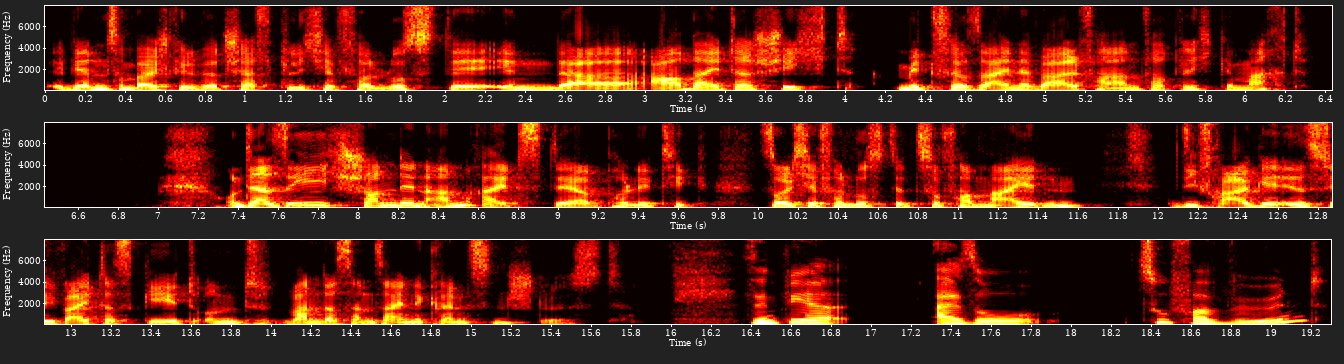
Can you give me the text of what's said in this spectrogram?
werden zum Beispiel wirtschaftliche Verluste in der Arbeiterschicht mit für seine Wahl verantwortlich gemacht. Und da sehe ich schon den Anreiz der Politik, solche Verluste zu vermeiden. Die Frage ist, wie weit das geht und wann das an seine Grenzen stößt. Sind wir also zu verwöhnt?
